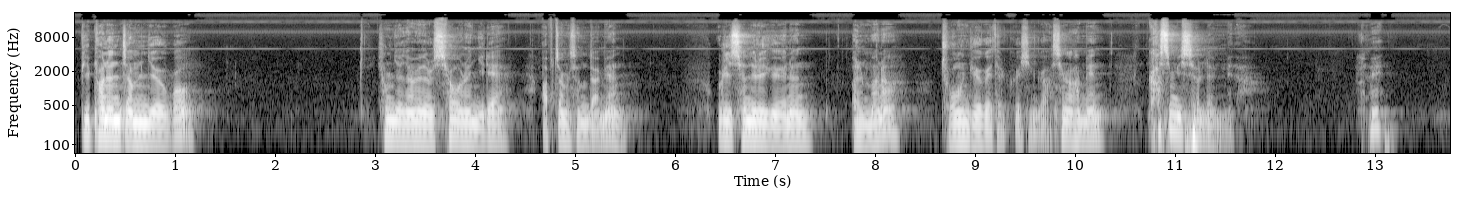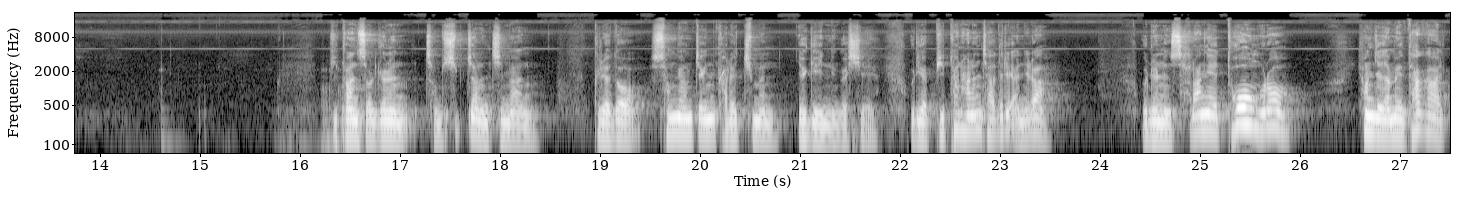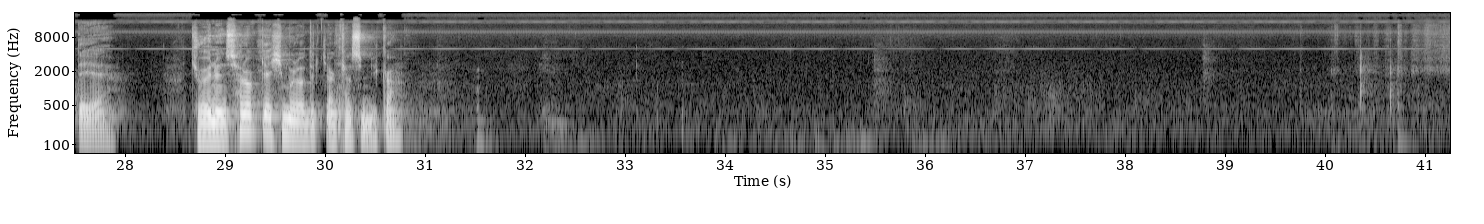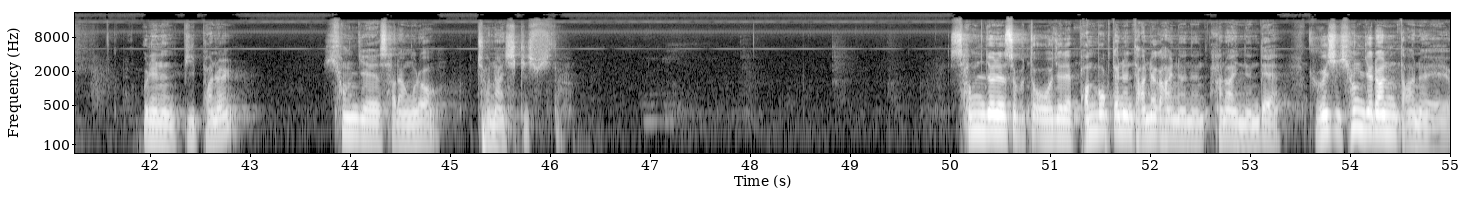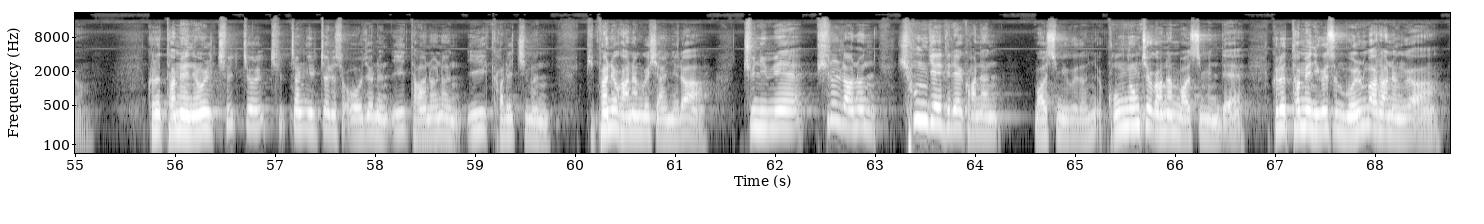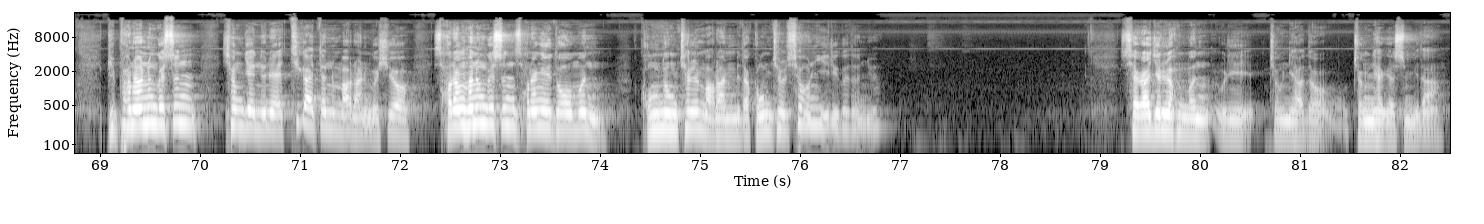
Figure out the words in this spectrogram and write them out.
비판은 잠재우고 형제 자매들을 세우는 일에 앞장선다면 우리 새누리교회는 얼마나 좋은 교회가 될 것인가 생각하면 가슴이 설렙니다. 아멘. 비판 설교는 참 쉽지 않지만 그래도 성경적인 가르침은 여기에 있는 것이에요. 우리가 비판하는 자들이 아니라 우리는 사랑의 도움으로 형제자매 다가갈 때에 교회는 새롭게 힘을 얻지 않겠습니까? 우리는 비판을 형제의 사랑으로 전환시키십시다. 3절에서부터 5절에 반복되는 단어가 하나 있는데 그것이 형제라는 단어예요. 그렇다면 오늘 7절, 7장 1절에서 5절은 이 단어는 이 가르침은 비판에 관한 것이 아니라 주님의 피를 나눈 형제들에 관한 말씀이거든요. 공동체에 관한 말씀인데 그렇다면 이것은 뭘 말하는가? 비판하는 것은 형제 눈에 티가 있다는 말하는 것이요. 사랑하는 것은 사랑의 도움은 공동체를 말합니다. 공동체를 세우는 일이거든요. 세 가지를 한번 우리 정리하도 정리하겠습니다.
